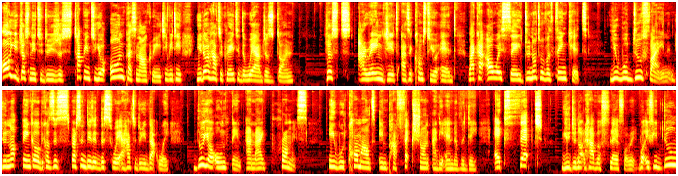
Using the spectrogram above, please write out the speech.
all you just need to do is just tap into your own personal creativity. You don't have to create it the way i've just done just arrange it as it comes to your head. Like i always say do not overthink it. You will do fine. Do not think oh because this person did it this way i have to do it that way. Do your own thing and i promise it would come out in perfection at the end of the day, except you do not have a flair for it. But if you do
